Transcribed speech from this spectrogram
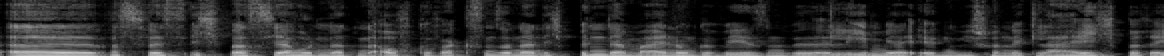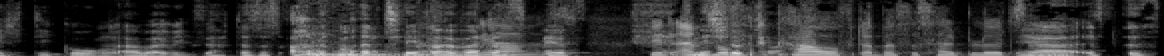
äh, was weiß ich, was Jahrhunderten aufgewachsen, sondern ich bin der Meinung gewesen, wir erleben ja irgendwie schon eine Gleichberechtigung. Aber wie gesagt, das ist auch nochmal ein Thema, über ja, das wir jetzt. Wird einem so verkauft, aber es ist halt Blödsinn. Ja, es ist,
